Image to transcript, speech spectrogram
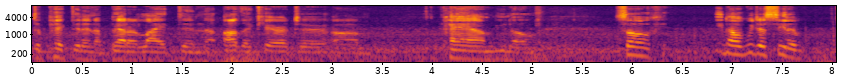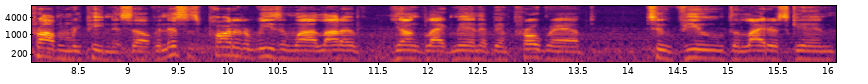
depicted in a better light than the other character, um, Pam, you know. So you know, we just see the problem repeating itself. And this is part of the reason why a lot of young black men have been programmed to view the lighter skinned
